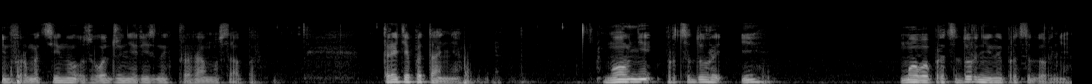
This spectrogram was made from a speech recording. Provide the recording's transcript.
інформаційного узгодження різних програм у SAPR. Третє питання. Мовні процедури і мови процедурні і непроцедурні.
